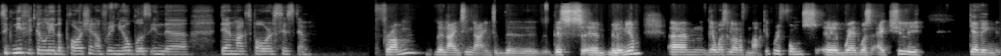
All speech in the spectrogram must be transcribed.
significantly the portion of renewables in the Denmark's power system. From the 1990s, the, this uh, millennium, um, there was a lot of market reforms uh, where it was actually getting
